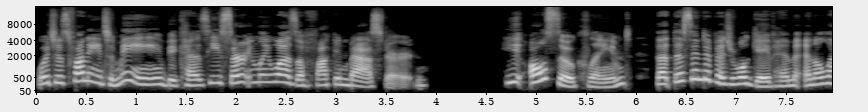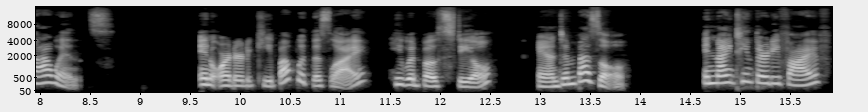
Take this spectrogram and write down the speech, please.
Which is funny to me because he certainly was a fucking bastard. He also claimed that this individual gave him an allowance. In order to keep up with this lie, he would both steal and embezzle. In 1935,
